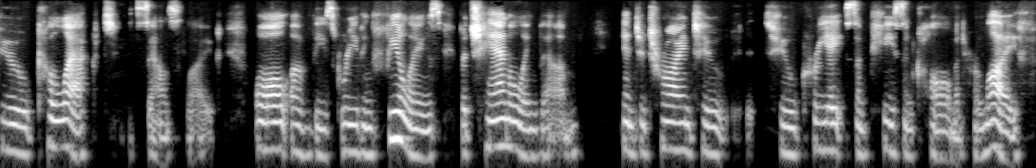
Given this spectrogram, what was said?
to collect, it sounds like, all of these grieving feelings, but channeling them into trying to to create some peace and calm in her life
